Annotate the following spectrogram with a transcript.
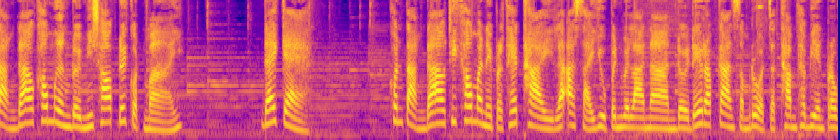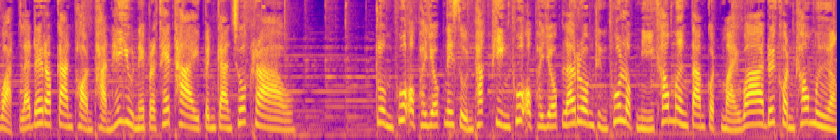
ต่างด้าวเข้าเมืองโดยมิชอบด้วยกฎหมาย ได้แก่ คนต่างด้าวที่เข้ามาในประเทศไทย และอาศัยอยู่เป็นเวลานาน โดยได้รับการสำรวจจัดทำทะเบียนประวัติ และได้รับการผ่อนผันให้อยู่ในประเทศไทยเป็นการชั่วคราว กลุ่มผู้อพยพในศูนย์พักพิงผู้อพยพและรวมถึงผู้หลบหนีเข้าเมืองตามกฎหมายว่าด้วยคนเข้าเมือง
